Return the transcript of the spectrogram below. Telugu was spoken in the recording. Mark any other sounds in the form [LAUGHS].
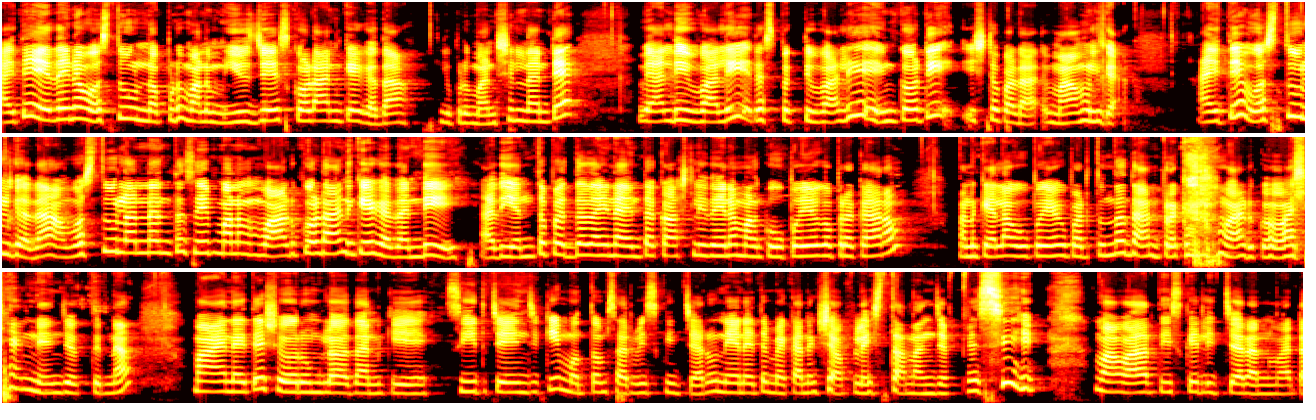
అయితే ఏదైనా వస్తువు ఉన్నప్పుడు మనం యూజ్ చేసుకోవడానికే కదా. ఇప్పుడు మనుషులంటే వాల్యూ ఇవ్వాలి రెస్పెక్ట్ ఇవ్వాలి. ఇంకోటి ఇష్టపడాలి మామూలుగా. అయితే వస్తువులు కదా వస్తువులు అన్నంతసేపు మనం వాడుకోవడానికే కదండి. అది ఎంత పెద్దదైనా ఎంత కాస్ట్లీదైనా మనకు ఉపయోగ ప్రకారం మనకి ఎలా ఉపయోగపడుతుందో దాని ప్రకారం [LAUGHS] వాడుకోవాలి అని నేను చెప్తున్నా. మా ఆయన అయితే షోరూంలో దానికి సీట్ చేంజ్కి మొత్తం సర్వీస్కి ఇచ్చారు. నేనైతే మెకానిక్ షాప్లో ఇస్తానని చెప్పేసి [LAUGHS] మా వారు తీసుకెళ్ళి ఇచ్చారనమాట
